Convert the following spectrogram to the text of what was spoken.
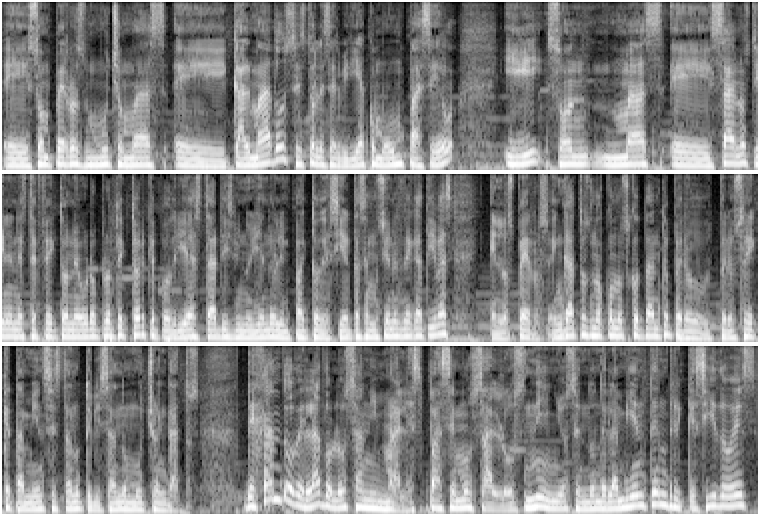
Eh, son perros mucho más eh, calmados. Esto les serviría como un paseo y son más sanos. Tienen este efecto neuroprotector que podría estar disminuyendo el impacto de ciertas emociones negativas en los perros. En gatos no conozco tanto, pero, pero sé que también se están utilizando mucho en gatos. Dejando de lado los animales, pasemos a los niños, en donde el ambiente enriquecido es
